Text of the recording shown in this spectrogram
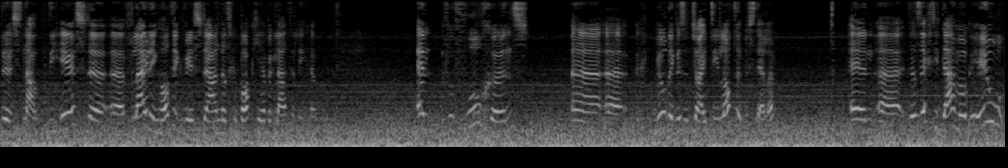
Dus nou, die eerste verleiding had ik weer staan. Dat gebakje heb ik laten liggen. En vervolgens wilde ik dus een chai tea latte bestellen. En uh, dan zegt die dame ook heel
